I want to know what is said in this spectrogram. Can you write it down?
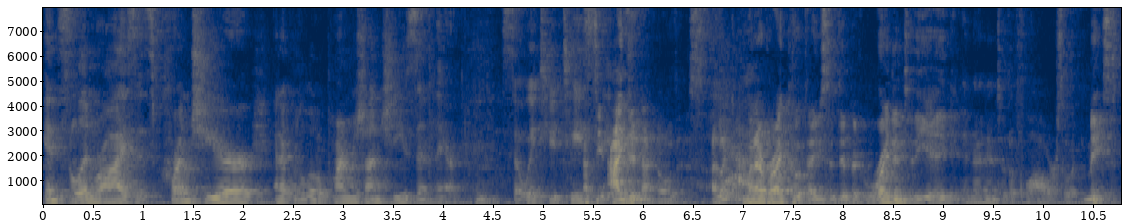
insulin rise. It's crunchier, and I put a little Parmesan cheese in there. So wait till you taste Now, see, it. I did not know this. I like whenever I cooked, I used to dip it right into the egg and then into the flour. So it makes.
